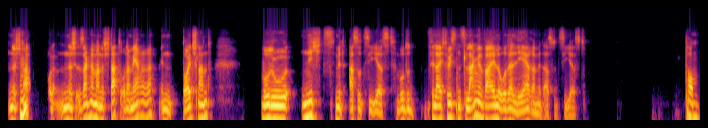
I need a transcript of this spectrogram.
eine hm? Stadt hm? oder eine, sagen wir mal eine Stadt oder mehrere in Deutschland, wo du nichts mit assoziierst, wo du vielleicht höchstens Langeweile oder Leere mit assoziierst. Pom.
